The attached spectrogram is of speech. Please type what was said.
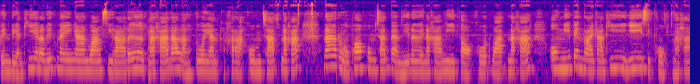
เป็นเหรียญที่ระลึกในงานวางศิลาฤกษ์นะคะ ด้านหลังตัวยันอักขระคมชัดนะคะ หน้าหลวงพ่อคมชัดแบบนี้เลยนะคะ มีตอกโคดวัดนะคะ องค์นี้เป็นรายการที่ 26 นะคะ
